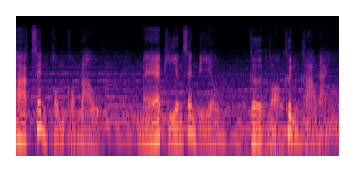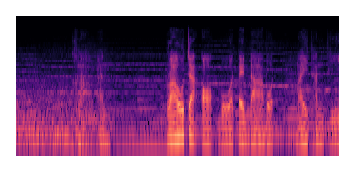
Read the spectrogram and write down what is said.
หากเส้นผมของเรา แม้เพียงเส้นเดียว เกิดงอกขึ้นคราวใด คราวนั้น เราจะออกบวชเป็นดาบท ในทันที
